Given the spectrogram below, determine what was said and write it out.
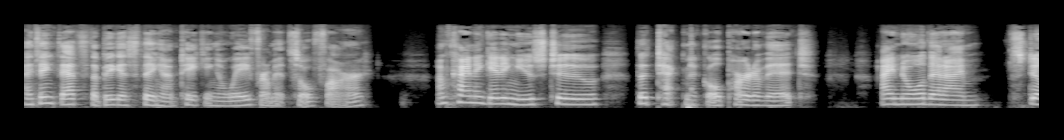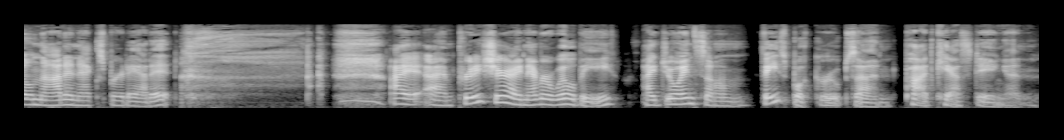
I think that's the biggest thing I'm taking away from it so far. I'm kind of getting used to the technical part of it. I know that I'm still not an expert at it. I I'm pretty sure I never will be. I joined some Facebook groups on podcasting and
